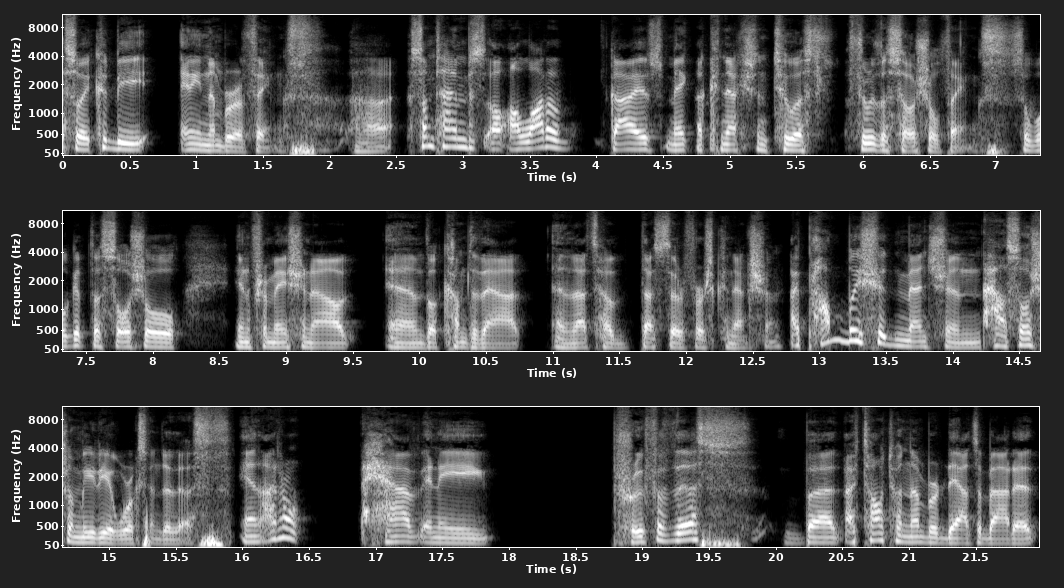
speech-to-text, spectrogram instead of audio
so it could be any number of things. Uh, sometimes a, a lot of guys make a connection to us through the social things. So we'll get the social information out and they'll come to that and that's how, that's their first connection. I probably should mention how social media works into this. And I don't have any proof of this, but I've talked to a number of dads about it.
